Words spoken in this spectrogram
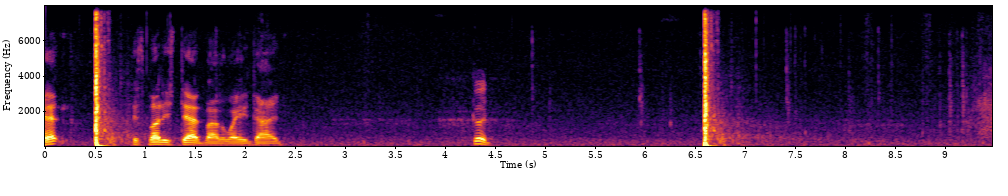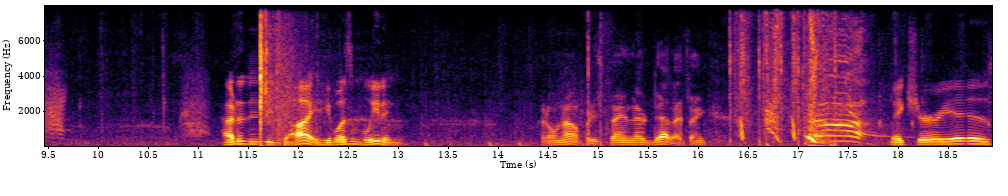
Hit. His buddy's dead, by the way. He died. Good. How did he die? He wasn't bleeding. I don't know, but he's staying there dead, I think. Make sure he is.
